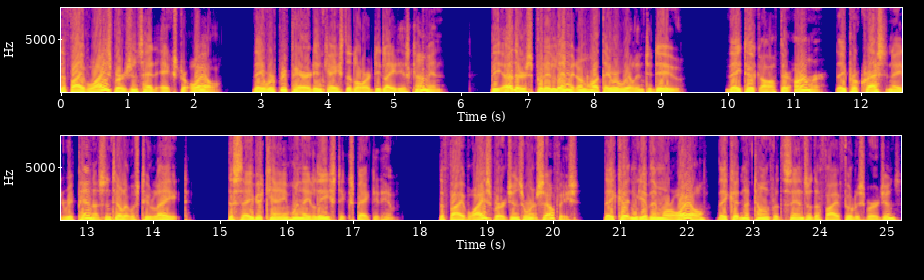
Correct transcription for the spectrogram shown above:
the five wise virgins had extra oil. They were prepared in case the Lord delayed his coming. The others put a limit on what they were willing to do. They took off their armor. They procrastinated repentance until it was too late. The Savior came when they least expected him. The five wise virgins weren't selfish. They couldn't give them more oil. They couldn't atone for the sins of the five foolish virgins.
